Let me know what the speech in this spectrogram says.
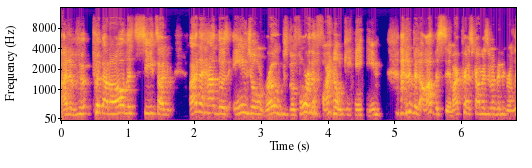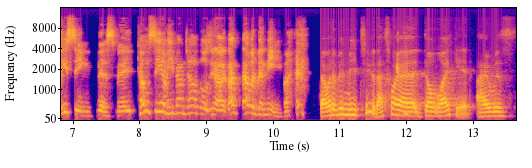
I'd have put that on all the seats. I'd, I'd have had those angel robes before the final game. I'd have been opposite. My press conference would have been releasing this. Man. Come see them, evangelicals. You know, that, that would have been me. But that would have been me too. That's why I don't like it. I was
